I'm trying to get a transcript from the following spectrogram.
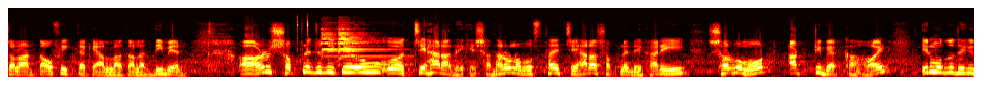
চলার তৌফিক তাকে আল্লাহ তালা দিবেন। আর স্বপ্নে যদি কেউ চেহারা দেখে, সাধারণ অবস্থায় চেহারা স্বপ্নে দেখারই সর্বমোট আটটি ব্যাখ্যা হয়। এর মধ্য থেকে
